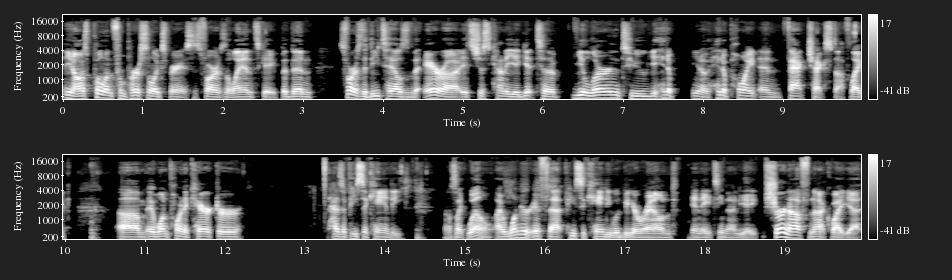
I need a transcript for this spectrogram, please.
you know, I was pulling from personal experience as far as the landscape, but then as far as the details of the era, it's just kind of you get to you learn to you hit a you know hit a point and fact check stuff. Like um, at one point, a character has a piece of candy. I was like, well, I wonder if that piece of candy would be around in 1898. Sure enough, not quite yet.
